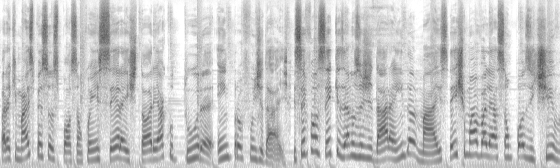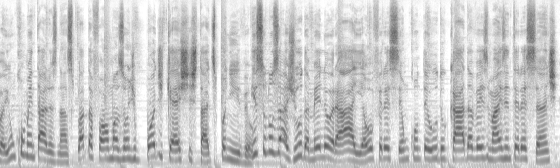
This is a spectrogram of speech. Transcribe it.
para que mais pessoas possam conhecer a história e a cultura em profundidade. E se você quiser nos ajudar ainda mais, deixe uma avaliação positiva e um comentário nas plataformas onde o podcast está disponível. Isso nos ajuda a melhorar e a oferecer um conteúdo cada vez mais interessante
